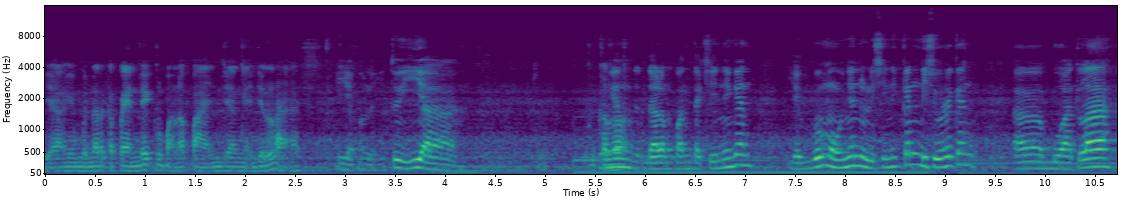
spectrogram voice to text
yang yang benar kependek lu malah panjang ya jelas. Iya kalau itu iya. kalau Kan dalam konteks ini kan ya gue maunya nulis ini kan disuruh kan eh, buatlah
